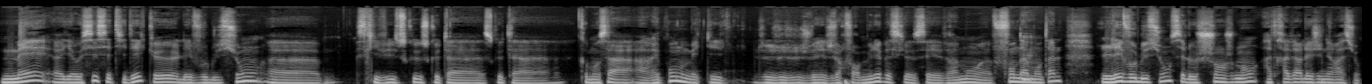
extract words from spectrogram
Mais il y a aussi cette idée que l'évolution ce, qui, ce que, ce que tu as, ce que as commencé à, à, répondre, mais qui, je, je, vais, je vais reformuler parce que c'est vraiment euh, fondamental. L'évolution, c'est le changement à travers les générations.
